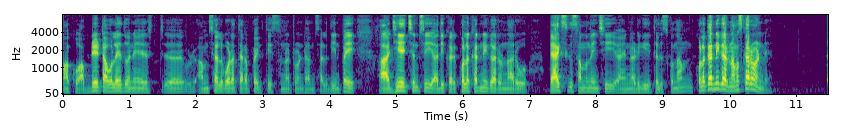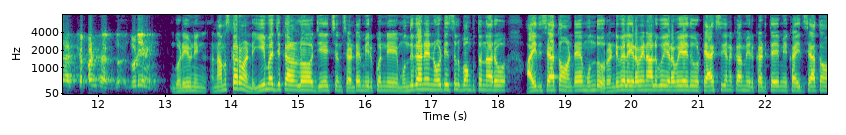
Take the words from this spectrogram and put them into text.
మాకు అప్డేట్ అవ్వలేదు అనే అంశాలు కూడా తెరపైకి తీస్తున్నటువంటి అంశాలు. దీనిపై జిహెచ్ఎంసీ అధికారి కులకర్ణి గారు ఉన్నారు. ట్యాక్స్కి సంబంధించి ఆయన అడిగి తెలుసుకుందాం. కులకర్ణి గారు నమస్కారం అండి. చెప్పండి sir. Good evening. Good evening. నమస్కారం అండి. ఈ మధ్య కాలంలో జిహెచ్ఎంసీ అంటే మీరు కొన్ని ముందుగానే నోటీసులు పంపుతున్నారు. ఐదు శాతం అంటే ముందు రెండు వేల ఇరవై నాలుగు ఇరవై ఐదు ట్యాక్స్ కనుక మీరు కడితే మీకు ఐదు శాతం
